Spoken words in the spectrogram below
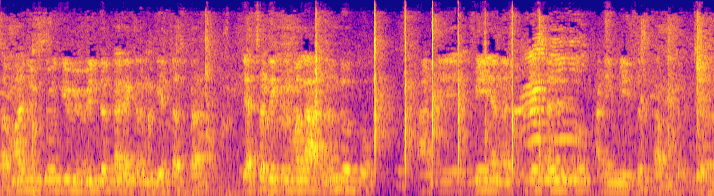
समाज उपयोगी विविध कार्यक्रम घेत असतात याचा देखील मला आनंद होतो. आणि मी यांना शुभेच्छा देतो आणि मी इथंच थांबतो. जय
